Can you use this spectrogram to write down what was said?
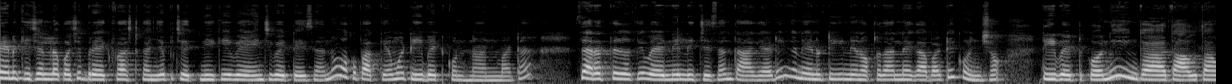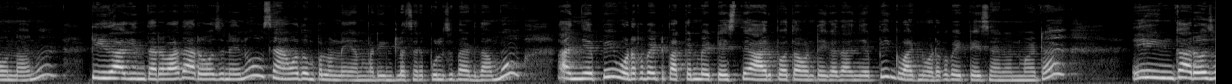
నేను కిచెన్లోకి వచ్చి బ్రేక్ఫాస్ట్కి అని చెప్పి చట్నీకి వేయించి పెట్టేశాను. ఒక పక్కేమో టీ పెట్టుకుంటున్నాను అనమాట శరత్కి వేడి నీళ్ళు ఇచ్చేసాను తాగాడు. ఇంకా నేను టీ నేను ఒక్కదాన్నే కాబట్టి కొంచెం టీ పెట్టుకొని ఇంకా తాగుతూ ఉన్నాను. టీ తాగిన తర్వాత ఆ రోజు నేను శామదుంపలు ఉన్నాయి అనమాట ఇంట్లో. సరే పులుసు పెడదాము అని చెప్పి ఉడకబెట్టి పక్కన పెట్టేస్తే ఆరిపోతూ ఉంటాయి కదా అని చెప్పి ఇంక వాటిని ఉడకబెట్టేసాను అనమాట ఇంకా ఆ రోజు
